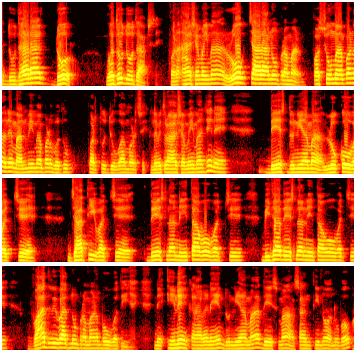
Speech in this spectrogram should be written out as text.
દુધારા ઢોર, વધુ દૂધ આપશે. પણ આ સમયમાં રોગચાળાનું પ્રમાણ પશુમાં પણ અને માનવીમાં પણ વધુ પડતું જોવા મળશે. અને મિત્રો, આ સમયમાં છે ને, દેશ દુનિયામાં લોકો વચ્ચે, જાતિ વચ્ચે, દેશના નેતાઓ વચ્ચે, બીજા દેશના નેતાઓ વચ્ચે વાદ વિવાદનું પ્રમાણ બહુ વધી જાય ને એને કારણે દુનિયામાં દેશમાં અશાંતિનો અનુભવ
